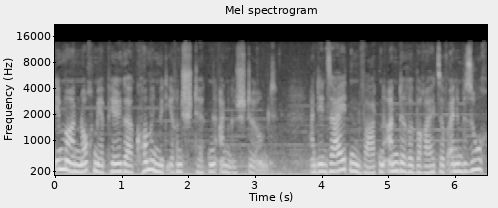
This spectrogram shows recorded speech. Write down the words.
Immer noch mehr Pilger kommen mit ihren Stöcken angestürmt. An den Seiten warten andere bereits auf einen Besuch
